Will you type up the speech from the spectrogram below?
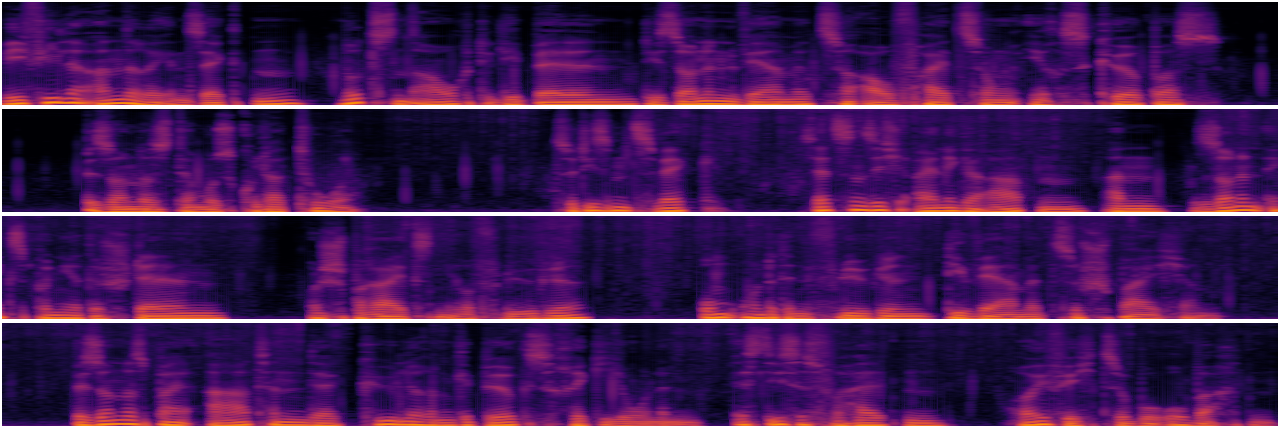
Wie viele andere Insekten nutzen auch die Libellen die Sonnenwärme zur Aufheizung ihres Körpers, besonders der Muskulatur. Zu diesem Zweck setzen sich einige Arten an sonnenexponierte Stellen und spreizen ihre Flügel, um unter den Flügeln die Wärme zu speichern. Besonders bei Arten der kühleren Gebirgsregionen ist dieses Verhalten häufig zu beobachten.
